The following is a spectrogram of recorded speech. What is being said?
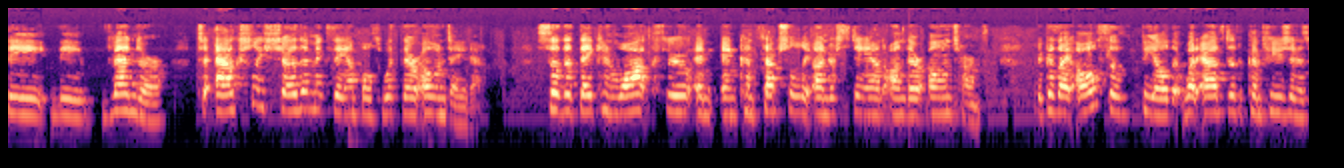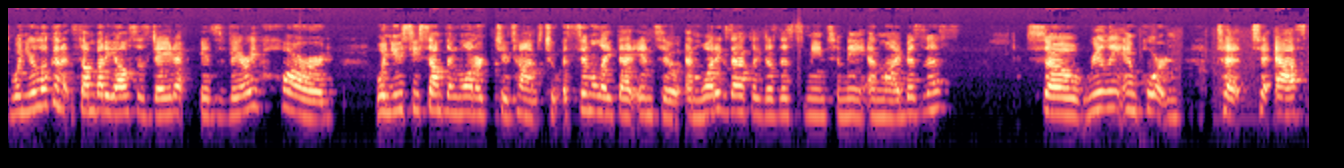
the, the vendor to actually show them examples with their own data so that they can walk through and, and conceptually understand on their own terms. Because I also feel that what adds to the confusion is when you're looking at somebody else's data, it's very hard when you see something one or two times to assimilate that into and what exactly does this mean to me and my business so really important to, to ask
